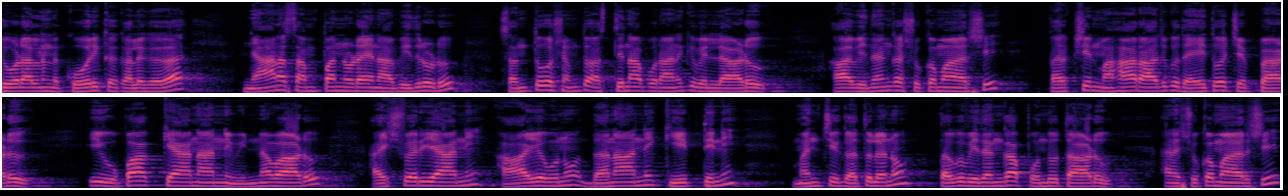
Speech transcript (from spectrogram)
చూడాలన్న కోరిక కలగగా జ్ఞాన సంపన్నుడైన విదురుడు సంతోషంతో హస్తినాపురానికి వెళ్ళాడు. ఆ విధంగా శుకమహర్షి పరీక్షిన్ మహారాజుకు దయతో చెప్పాడు. ఈ ఉపాఖ్యానాన్ని విన్నవాడు ఐశ్వర్యాన్ని ఆయువును ధనాన్ని కీర్తిని మంచి గతులను తగు విధంగా పొందుతాడు అని శుకమహర్షి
